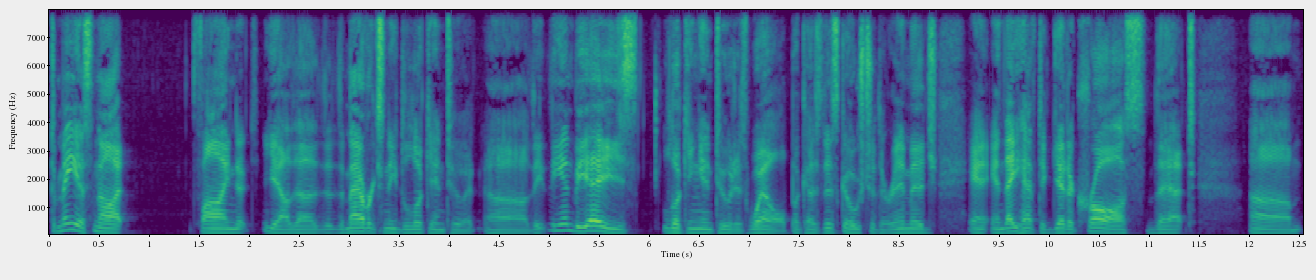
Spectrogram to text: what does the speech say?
to me, it's not fine. that- Yeah, the, the the Mavericks need to look into it. Uh, the the NBA's looking into it as well because this goes to their image, and, and they have to get across that. Um,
